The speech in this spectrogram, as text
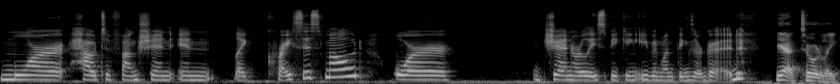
more how to function in like crisis mode or generally speaking even when things are good. Yeah totally.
